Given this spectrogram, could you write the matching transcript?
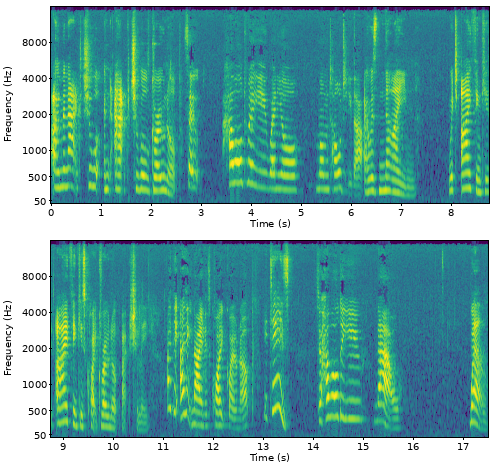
I'm an actual an actual grown up. So, how old were you when your mum told you that? I was 9, which I think is I think is quite grown up actually. I think I think nine is quite grown up. It is. So, how old are you now? Well,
